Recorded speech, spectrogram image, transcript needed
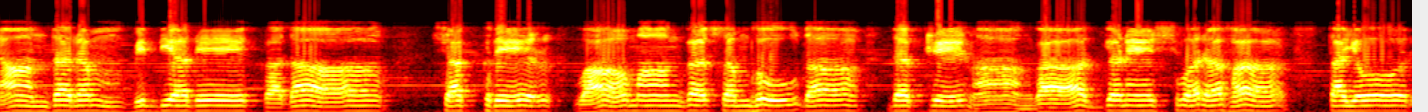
नान्तरं विद्यते कदा शक्तिर्वामाङ्गसम्भूता दक्षिणाङ्गाद्गणेश्वरः तयोरभेदभावे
